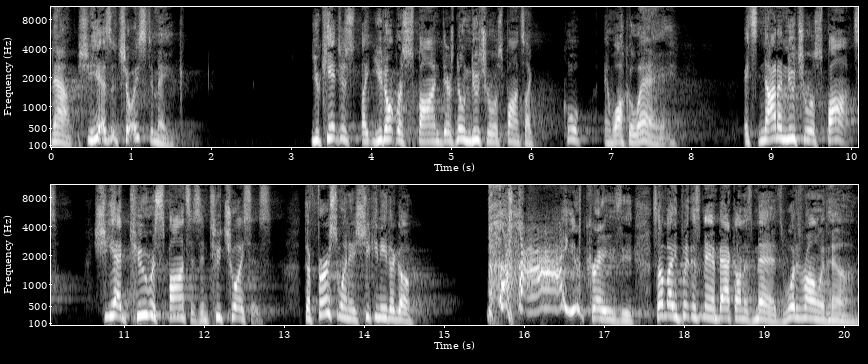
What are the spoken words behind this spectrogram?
Now, she has a choice to make. You can't just, like, you don't respond. There's no neutral response, like, cool, and walk away. It's not a neutral response. She had two responses and two choices. The first one is she can either go, you're crazy. Somebody put this man back on his meds. What is wrong with him?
